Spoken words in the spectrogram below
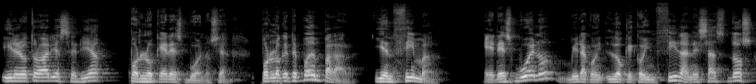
Y en el otro área sería por lo que eres bueno. O sea, por lo que te pueden pagar. Y encima eres bueno, mira, lo que coincida en esos dos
